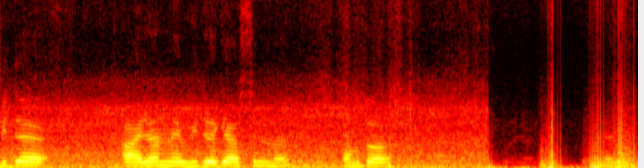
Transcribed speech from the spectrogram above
Bir de ailemle video gelsin mi? Onu da sevinirim.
